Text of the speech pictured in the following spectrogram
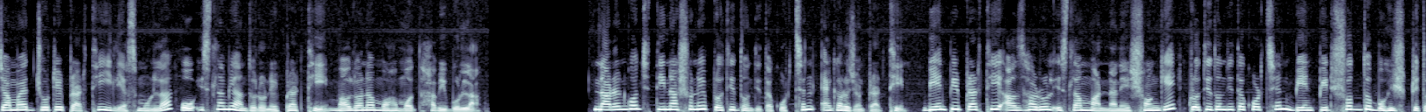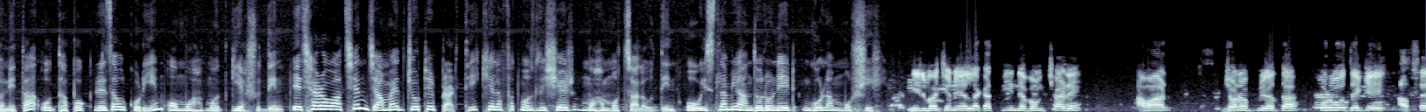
জামায়াত জোটের প্রার্থী ইলিয়াস মোল্লা ও ইসলামী আন্দোলনের প্রার্থী মাওলানা মোহাম্মদ হাবিবুল্লাহ। নারায়ণগঞ্জ তিন আসনে প্রতিদ্বন্দ্বিতা করছেন এগারো জন প্রার্থী। বিএনপির প্রার্থী আজহারুল ইসলাম মান্নানের সঙ্গে প্রতিদ্বন্দ্বিতা করছেন বিএনপির সদ্য বহিষ্কৃত নেতা অধ্যাপক রেজাউল করিম ও মোহাম্মদ গিয়াসুদ্দিন। এছাড়াও আছেন জামায়াত জোটের প্রার্থী খেলাফত মজলিসের মোহাম্মদ সালাউদ্দিন ও ইসলামী আন্দোলনের গোলাম মসিহ নির্বাচনী এলাকা তিন এবং চারে আমার জনপ্রিয়তা পূর্ব থেকে আছে।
